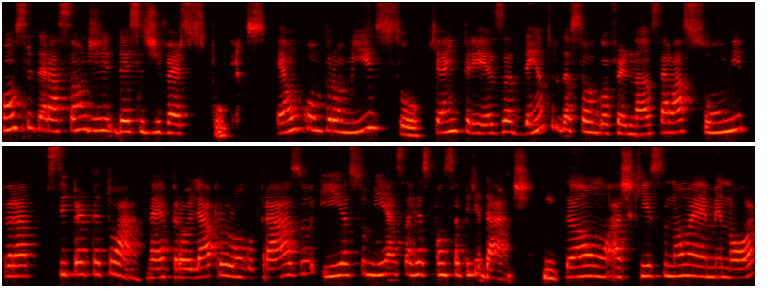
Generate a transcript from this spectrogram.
consideração de, desses diversos públicos. É um compromisso que a empresa, dentro da sua governança, ela assume para se perpetuar, né? para olhar para o longo prazo e assumir essa responsabilidade. Então, acho que isso não é menor,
